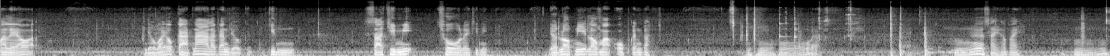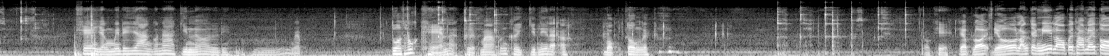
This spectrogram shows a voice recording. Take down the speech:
มาแล้วอะเดี๋ยวไว้โอกาสหน้าแล้วกัน เดี๋ยวกินซาชิมิโชว์เลยทีนี้ เดี๋ยวรอบนี้เรามาอบกันก่อนโอ้โหแบบ ใส่เข้าไปอื้อหือแค่ยังไม่ได้ย่างก็น่ากินแล้วดูดิอื้อหือแบบตัวเท่าแขนอะเกิดมาเพิ่งเคยกินนี่แหละอะบอกตรงเลย โอเค เรียบร้อย เดี๋ยวหลังจากนี้เราไปทำอะไรต่อ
